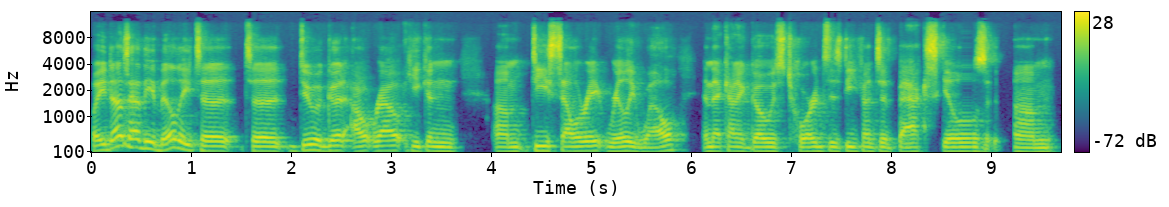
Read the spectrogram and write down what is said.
But he does have the ability to to do a good out route. He can. Um, decelerate really well, and that kind of goes towards his defensive back skills um,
